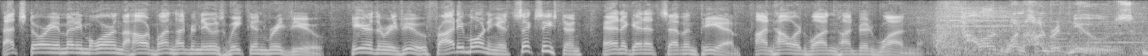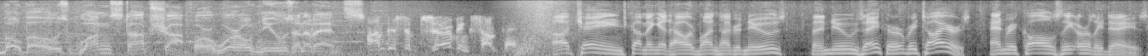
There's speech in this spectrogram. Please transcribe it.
That story and many more in the Howard 100 News Weekend Review. Hear the review Friday morning at 6 Eastern and again at 7 p.m. on Howard 101. Howard 100 News. Bobo's one stop shop for world news and events. I'm just observing something. A change coming at Howard 100 News. The news anchor retires and recalls the early days.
